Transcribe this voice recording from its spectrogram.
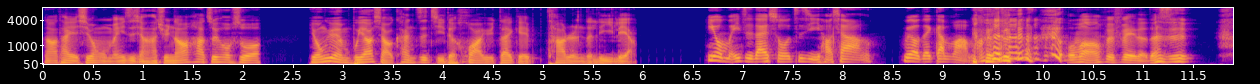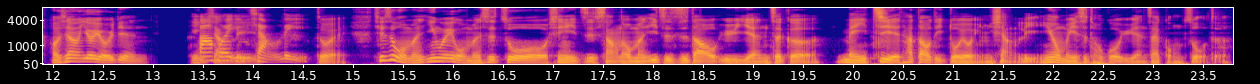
然后他也希望我们一直讲下去。然后他最后说，永远不要小看自己的话语带给他人的力量，因为我们一直在说自己好像没有在干嘛嘛，我们好像废废的，但是好像又有一点。发挥影响力。对，其实我们因为我们是做心理咨商的，我们一直知道语言这个媒介它到底多有影响力，因为我们也是透过语言在工作的。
